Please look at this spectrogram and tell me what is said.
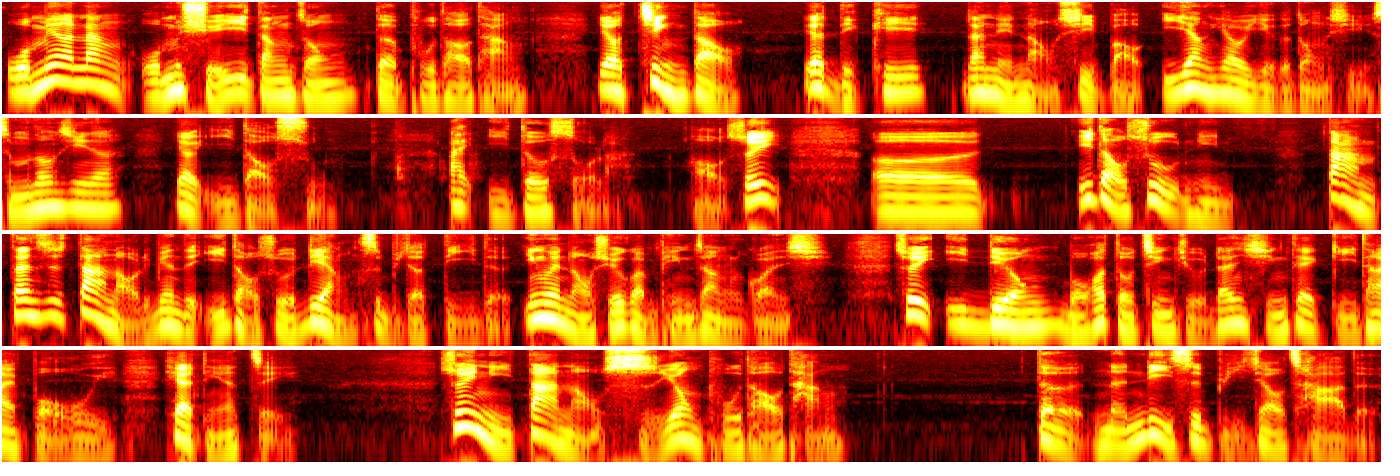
我们要让我们血液当中的葡萄糖要进到要离开让你脑细胞，一样要一个东西，什么东西呢？要胰岛素，爱胰岛素啦。好，所以呃，胰岛素你大，但是大脑里面的胰岛素的量是比较低的，因为脑血管屏障的关系，所以一量无法度清楚，但形态其他部位下点下贼，所以你大脑使用葡萄糖的能力是比较差的，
